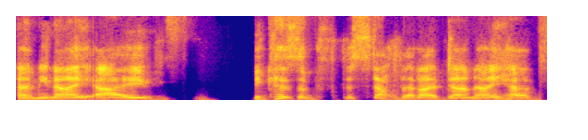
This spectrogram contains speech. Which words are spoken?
I mean i i because of the stuff that i've done i have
